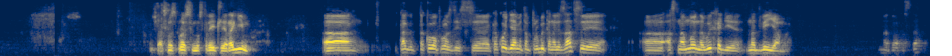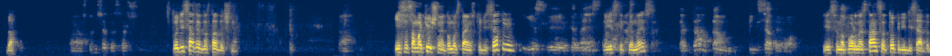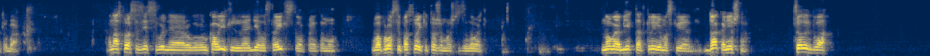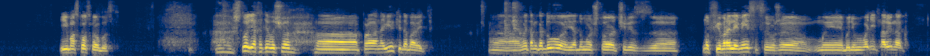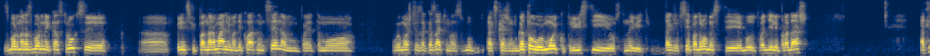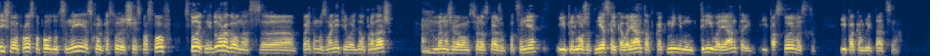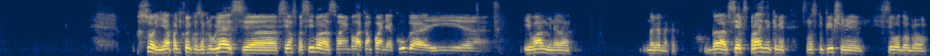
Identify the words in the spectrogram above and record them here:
Сейчас мы спросим у строителя. Рагим, а, как, такой вопрос здесь. Какой диаметр трубы канализации основной на выходе на две ямы? На два поста? Да. 110 а, достаточно. 110 достаточно. Если самотечная, то мы ставим 110-ю. Если КНС, Если КНС, тогда там 50 его. Если напорная станция, то 50 труба. У нас просто здесь сегодня руководитель отдела строительства, поэтому вопросы по стройке тоже можете задавать. Новые объекты открыли в Москве. Да, конечно. Целых два. И Московская область. Что я хотел еще э, про новинки добавить. Э, в этом году, я думаю, что через, э, ну, в феврале месяце уже мы будем выводить на рынок сборно-разборные конструкции, э, в принципе, по нормальным, адекватным ценам, поэтому вы можете заказать у нас, ну, так скажем, готовую мойку, привезти и установить. Также все подробности будут в отделе продаж. Отличный вопрос по поводу цены, сколько стоит 6 постов. Стоит недорого у нас, э, поэтому звоните в отдел продаж, менеджеры вам все расскажут по цене и предложат несколько вариантов, как минимум три варианта и по стоимости, и по комплектации. Все, я потихоньку закругляюсь. Э, всем спасибо. С вами была компания Куга и э, Иван меня, наверное, как... Да, всех с праздниками, с наступившими. Всего доброго.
